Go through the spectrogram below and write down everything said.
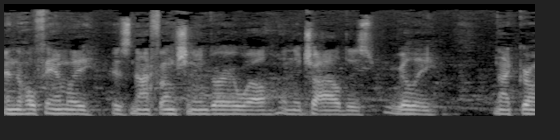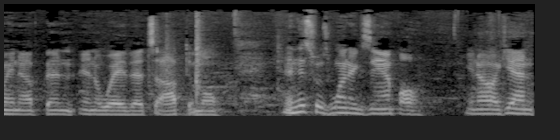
and the whole family is not functioning very well, and the child is really not growing up in, in a way that's optimal. And this was one example. You know, again,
